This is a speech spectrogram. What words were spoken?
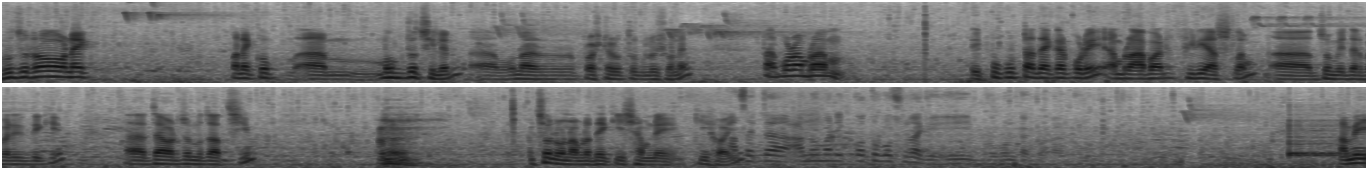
হুজুররাও অনেক মানে খুব মুগ্ধ ছিলেন ওনার প্রশ্নের উত্তরগুলো শুনে তারপর আমরা এই পুকুরটা দেখার পরে আমরা আবার ফিরে আসলাম জমিদার বাড়ির দিকে যাওয়ার জন্য যাচ্ছি। চলুন আমরা দেখি সামনে কি হয়। আচ্ছা একটা আনুমানিক কত বছর আগে এই ভবনটা করা আমি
